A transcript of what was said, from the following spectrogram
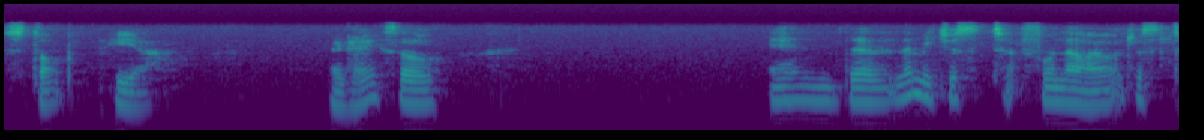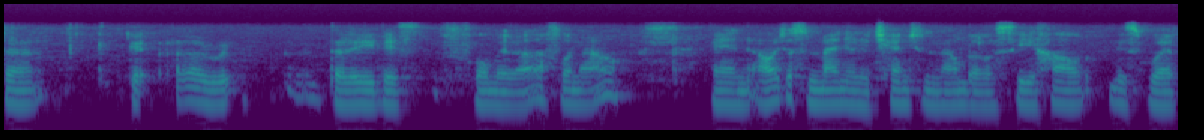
stop here. Okay so and uh, let me just for now just uh, get, uh, delete this formula for now. And I'll just manually change the number. To see how this web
